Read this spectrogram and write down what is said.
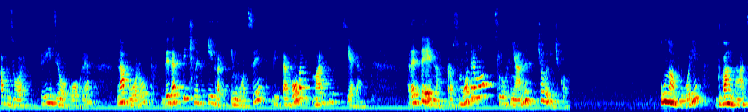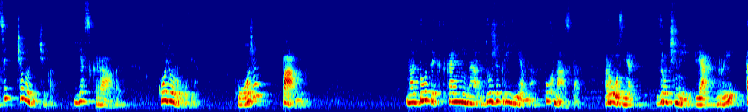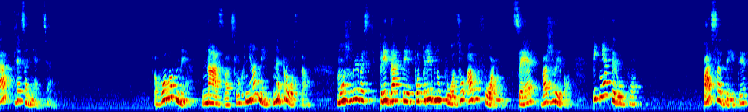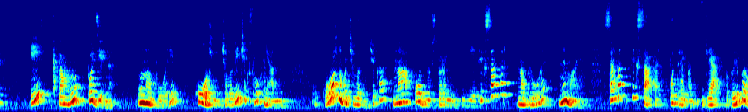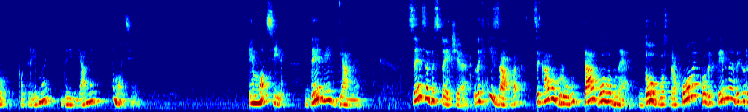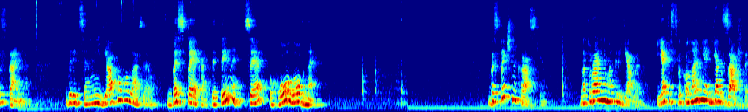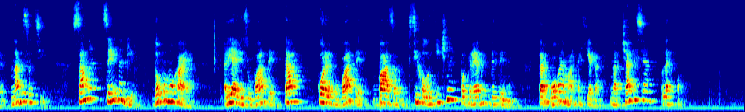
обзор, відеоогляд набору дидактичних ігор емоції від торгової марки Хега. Ретельно розсмотримо слухняних чоловічків. У наборі 12 чоловічиків. Яскраві, кольорові. Кожен парний. На дотик тканина дуже приємна, пухнаста. Розмір зручний для гри та для заняття. Головне, назва слухняний непроста. Можливість придати потрібну позу або форму це важливо. Підняти руку, посадити і тому подібне. У наборі кожний чоловічок слухняний. У кожного чоловічика на одній стороні є фіксатор, на друге немає. Саме фіксатор потрібен для вибору потрібної дерев'яної емоції. Емоції дерев'яні. Це забезпечує легкий захват, цікаву гру та головне довгострокове колективне використання. Дивіться, ніякого лазеру. Безпека дитини це головне. Безпечні краски, натуральні матеріали, якість виконання, як завжди, на висоті. Саме цей набір допомагає реалізувати та коригувати базові психологічні потреби дитини. Торгова марка Хега. Навчатися легко.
